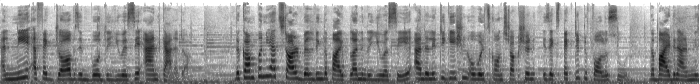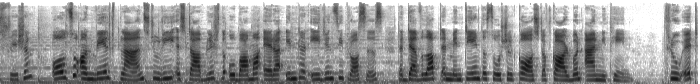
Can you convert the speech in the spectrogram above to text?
and may affect jobs in both the USA and Canada. The company had started building the pipeline in the USA, and a litigation over its construction is expected to follow soon. The Biden administration also unveiled plans to re establish the Obama era interagency process that developed and maintained the social cost of carbon and methane. Through it,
